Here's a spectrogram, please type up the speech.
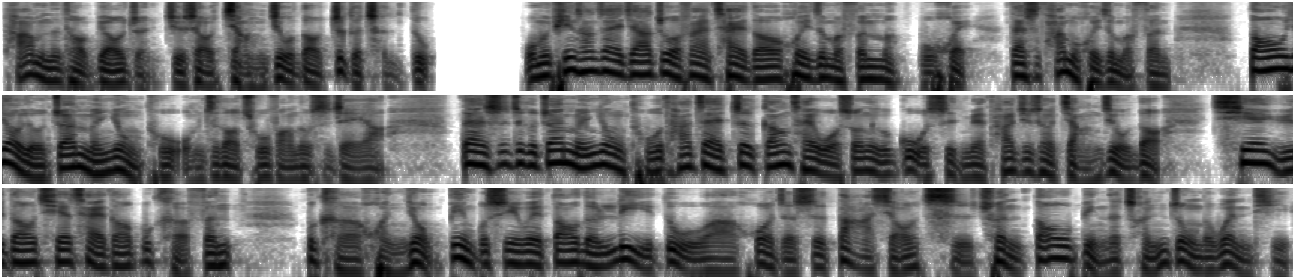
他们那套标准就是要讲究到这个程度。我们平常在家做饭，菜刀会这么分吗？不会，但是他们会这么分，刀要有专门用途。我们知道厨房都是这样。但是这个专门用途，它在这刚才我说那个故事里面，它就是要讲究到切鱼刀、切菜刀不可分、不可混用，并不是因为刀的力度啊，或者是大小尺寸、刀柄的沉重的问题，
